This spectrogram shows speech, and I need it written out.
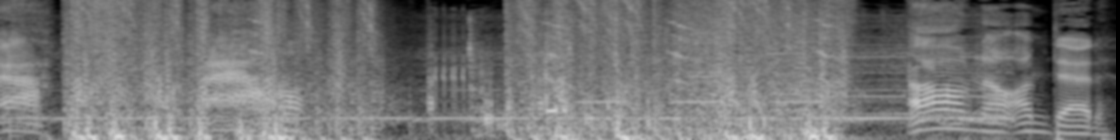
ah. Ow. Oh no, I'm dead.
